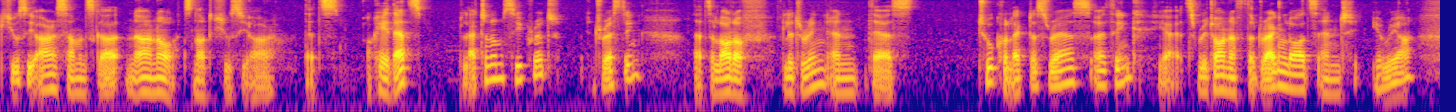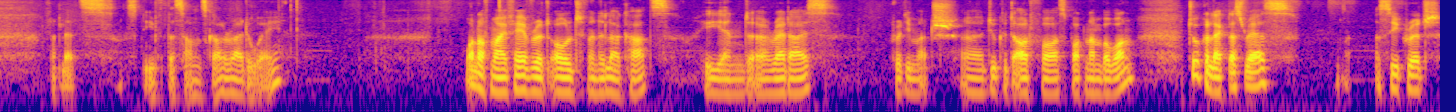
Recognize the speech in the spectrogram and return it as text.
QCR Summon Skull. No, no, it's not QCR. That's okay. That's Platinum Secret. Interesting. That's a lot of glittering, and there's two collector's rares, I think. Yeah, it's Return of the Dragon Lords and Iria. But let's leave the Summon Skull right away. One of my favorite old vanilla cards. He and uh, Red Eyes pretty much uh, duke it out for spot number one. Two collector's rares, a secret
